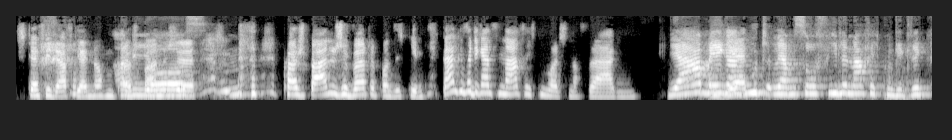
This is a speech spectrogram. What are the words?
Steffi darf gleich noch ein paar spanische, paar spanische Wörter von sich geben. Danke für die ganzen Nachrichten, wollte ich noch sagen. Ja, mega gut. Wir haben so viele Nachrichten gekriegt.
